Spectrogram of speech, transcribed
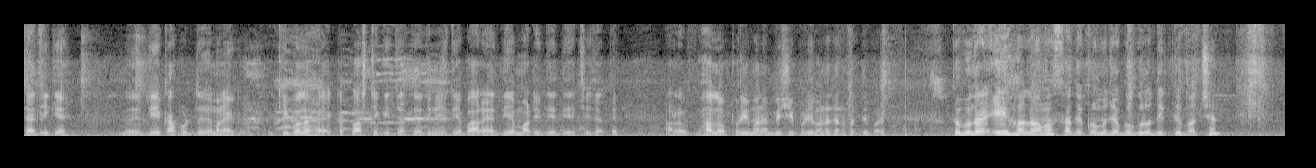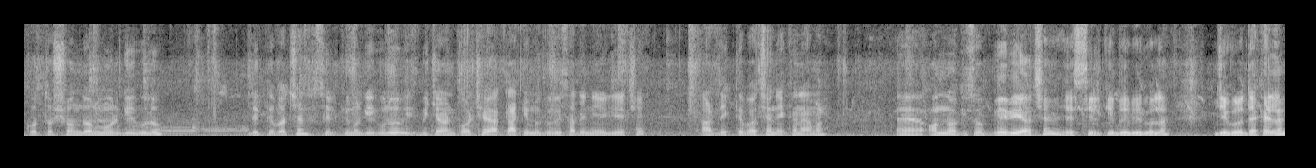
চারদিকে দিয়ে কাপড় দিয়ে মানে কি বলা হয়, একটা প্লাস্টিকের জাতীয় জিনিস দিয়ে বাড়ায় দিয়ে মাটি দিয়ে দিয়েছি যাতে আরও ভালো পরিমাণে, বেশি পরিমাণে যেন হতে পারে। তো বন্ধুরা, এই হলো আমার সাদে কর্মযজ্ঞগুলো। দেখতে পাচ্ছেন কত সুন্দর মুরগিগুলো। দেখতে পাচ্ছেন সিল্কি মুরগিগুলো বিচারণ করছে আর টাকি মুরগিগুলো সাথে নিয়ে গিয়েছে। আর দেখতে পাচ্ছেন এখানে আমার অন্য কিছু বেবি আছে যে সিল্কি বেবিগুলো যেগুলো দেখাইলাম,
